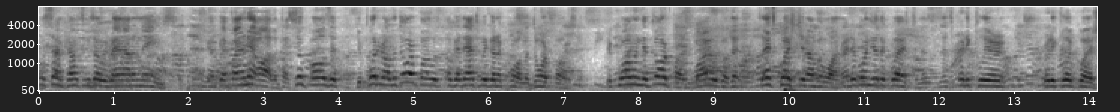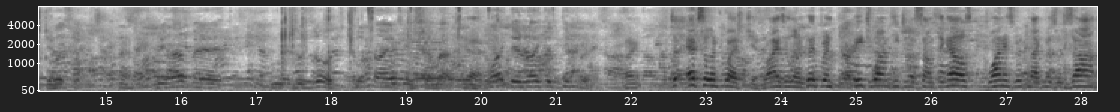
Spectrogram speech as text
Well, son comes to me, so we ran out of names. Okay, okay, find a name. Oh, the pasuk calls it. You put it on the doorpost. Okay, that's what we're going to call the doorpost. You're calling the doorpost. Why would go that? So that's question number one, right? Everyone hear the question. It's, it's pretty clear, pretty clear question. We have uh, mezuzot two times in Shema. Yeah. Why they write it different? Right? It's an excellent question. Rise and learn different. Each one teaches us something else. One is written like mezuzah,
